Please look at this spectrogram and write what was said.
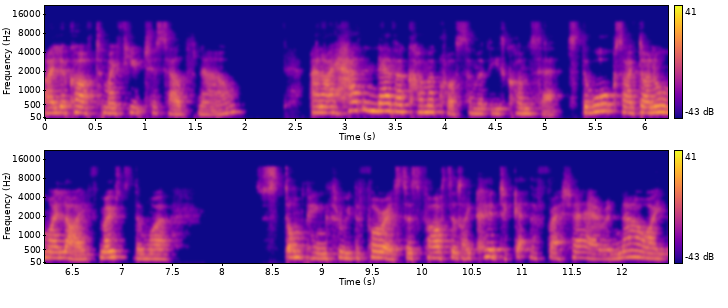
i look after my future self now and I had never come across some of these concepts. The walks I've done all my life, most of them were stomping through the forest as fast as I could to get the fresh air. And now I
